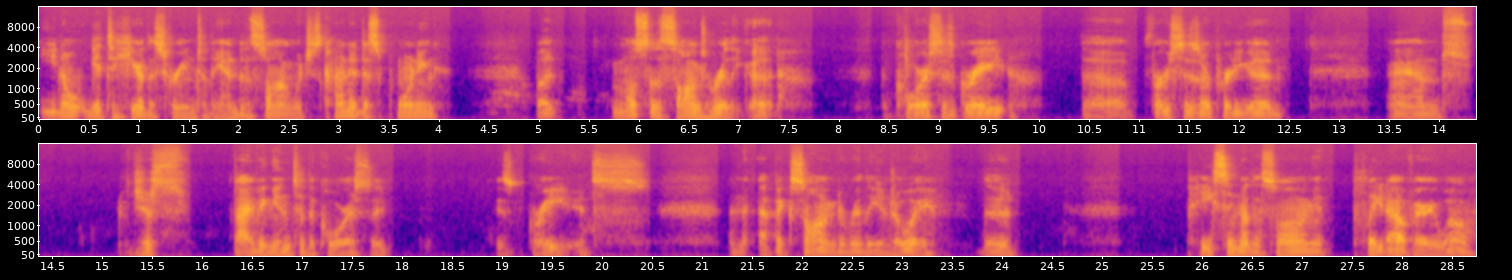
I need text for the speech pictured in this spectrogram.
you don't get to hear the scream till the end of the song, which is kind of disappointing but most of the song's really good. The chorus is great. The verses are pretty good. And just diving into the chorus it is great. It's an epic song to really enjoy. The pacing of the song it played out very well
